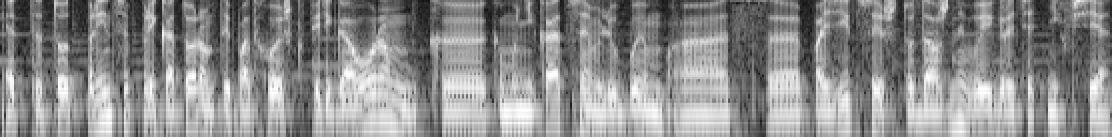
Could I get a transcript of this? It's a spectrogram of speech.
Это тот принцип, при котором ты подходишь к переговорам, к коммуникациям любым э, с позиции, что должны выиграть от них все.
